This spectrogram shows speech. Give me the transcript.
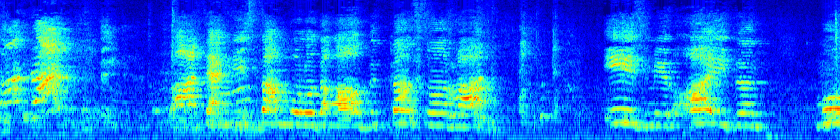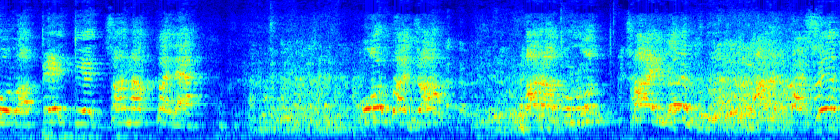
Sonra Zaten İstanbul'u da aldıktan sonra İzmir, Aydın, Muğla, Fethiye, Çanakkale, Ortaca, Karaburun, Çaylı, Arıkbaşı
